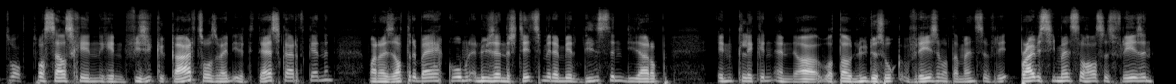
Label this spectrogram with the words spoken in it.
het wa- het was zelfs geen, geen fysieke kaart, zoals wij een identiteitskaart kennen, maar dan is dat erbij gekomen, en nu zijn er steeds meer en meer diensten die daarop inklikken, en ja, wat dat nu dus ook vrezen, wat dat mensen, privacy mensen nogal eens vrezen,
